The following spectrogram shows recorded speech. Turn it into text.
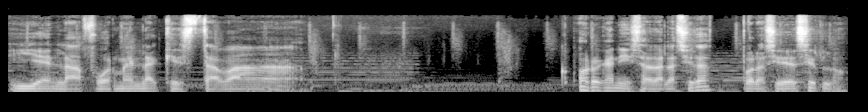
y en la forma en la que estaba organizada la ciudad, por así decirlo.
